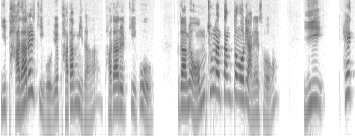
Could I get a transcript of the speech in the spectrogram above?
이 바다를 끼고 여기 바다입니다. 바다를 끼고 그 다음에 엄청난 땅덩어리 안에서 이 핵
